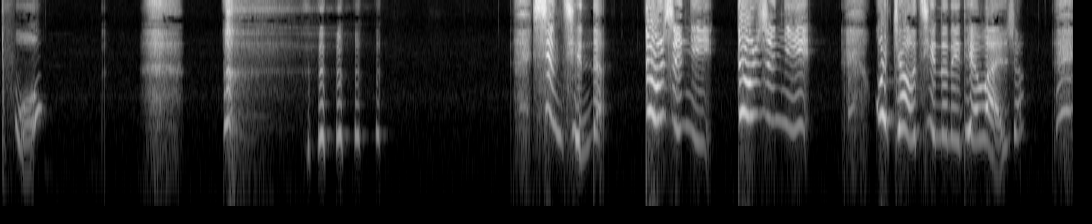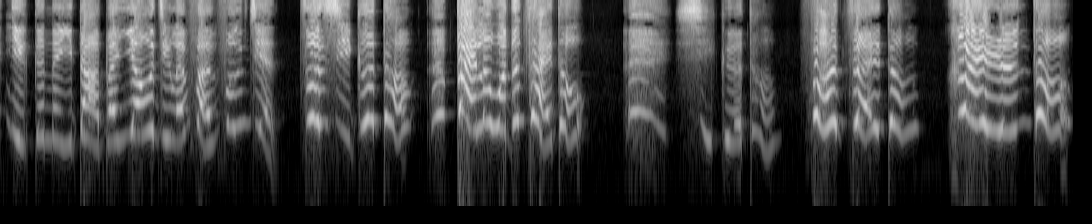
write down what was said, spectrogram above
婆，姓秦的都是你，都是你！我招亲的那天晚上，你跟那一大班妖精来反封建，做喜歌堂，败了我的彩头。喜歌堂、发财堂、害人堂。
